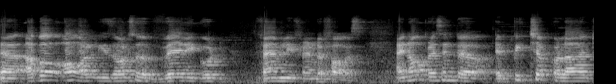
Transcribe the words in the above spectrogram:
Uh, above all, he is also a very good family friend of ours. I now present a, a picture collage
